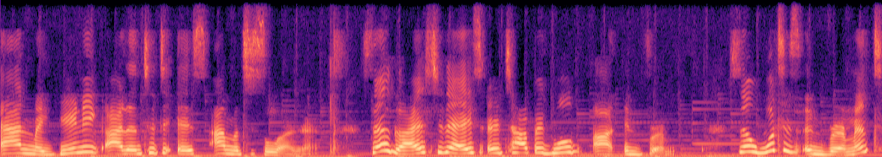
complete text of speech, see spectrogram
and my unique identity is I'm a learner. So, guys, today's our topic will be on environment. So, what is environment?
